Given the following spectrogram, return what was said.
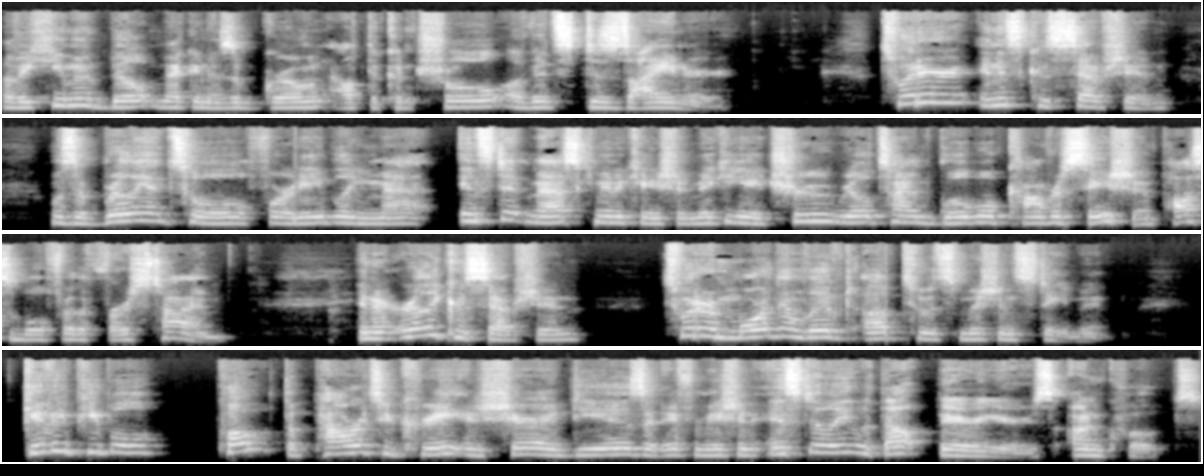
of a human built mechanism grown out of the control of its designer. Twitter, in its conception, was a brilliant tool for enabling ma- instant mass communication, making a true real time global conversation possible for the first time. In an early conception, Twitter more than lived up to its mission statement, giving people, quote, the power to create and share ideas and information instantly without barriers, unquote.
